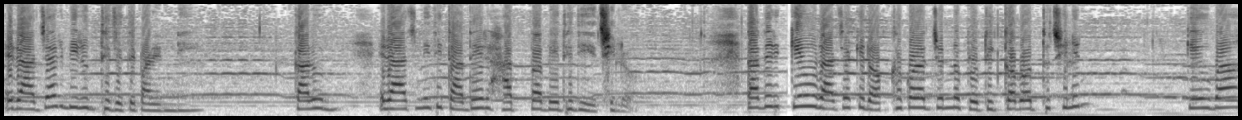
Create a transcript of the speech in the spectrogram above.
রাজার বিরুদ্ধে যেতে পারেননি। কারণ রাজনীতি তাদের হাত পা বেঁধে দিয়েছিল। তাদের কেউ রাজাকে রক্ষা করার জন্য প্রতিজ্ঞাবদ্ধ ছিলেন? কেউ বা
